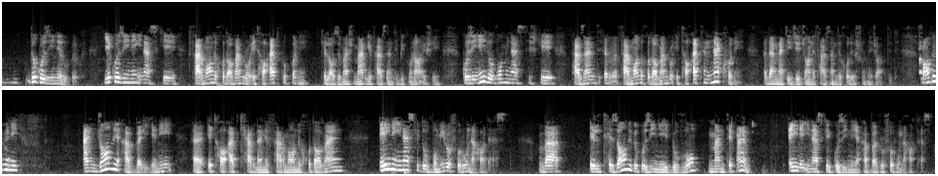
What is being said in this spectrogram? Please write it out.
دو گزینه روبروه یک گزینه این است که فرمان خداوند رو اطاعت بکنه که لازمش مرگ فرزند بیگناهشه. گزینه دوم این استش که فرزند فرمان خداوند رو اطاعت نکنه و در نتیجه جان فرزند خودش رو نجات بده. شما ببینید انجام اولی یعنی اطاعت کردن فرمان خداوند عین این است که دومی رو فرو نهاده است و التزام به گزینه دوم منطقا عین این است که گزینه اول رو فرو نهاده است.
